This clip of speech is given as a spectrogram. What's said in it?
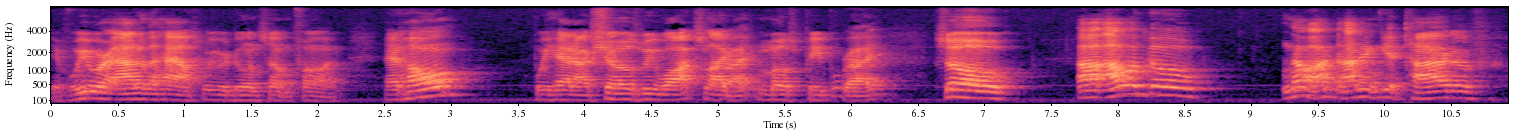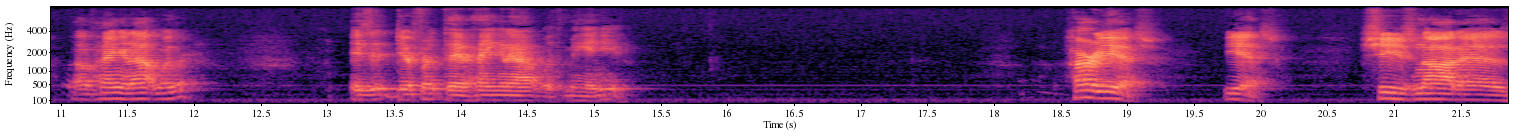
If we were out of the house, we were doing something fun. At home, we had our shows we watched, like Right. most people. Right? So uh, I would go. No, I, I didn't get tired of, of hanging out with her. Is it different than hanging out with me and you? Her, yes, yes. She's not as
